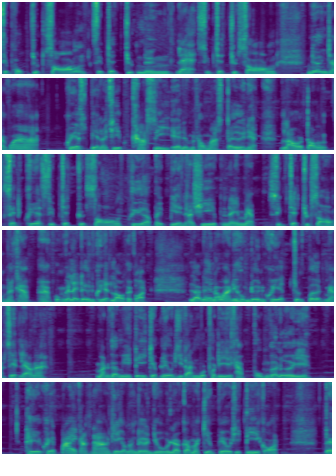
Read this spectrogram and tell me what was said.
16.2 17.1 และ 17.2 เนื่องจากว่า เควสเปลี่ยนอาชีพคลาส4 Elemental Master เนี่ย เราต้องเสร็จเควส 17.2 เพื่อไปเปลี่ยนอาชีพในแมป 17.2 นะครับ อ่า ผมก็เลยเดินเควสรอไปก่อน แล้วในระหว่างที่ผมเดินเควสจนเปิดแมปเสร็จแล้วนะ มันก็มีตี้เก็บเลเวลที่ดันมดพอดีครับ ผมก็เลยเทเควสป้ายกลางทางที่กำลังเดินอยู่ แล้วก็มาเก็บเวลที่ตี้ก่อน แต่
